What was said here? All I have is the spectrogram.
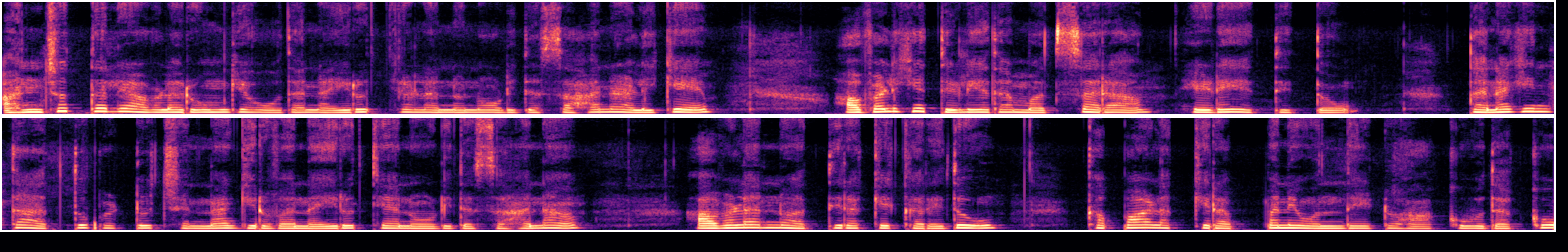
ಅಂಜುತ್ತಲೇ ಅವಳ ರೂಮ್ಗೆ ಹೋದ ನೈಋತ್ಯಳನ್ನು ನೋಡಿದ ಸಹನಾಳಿಗೆ ಅವಳಿಗೆ ತಿಳಿಯದ ಮತ್ಸರ ಎಡೆ ಎತ್ತಿತ್ತು ತನಗಿಂತ ಹತ್ತು ಪಟ್ಟು ಚೆನ್ನಾಗಿರುವ ನೈಋತ್ಯ ನೋಡಿದ ಸಹನ ಅವಳನ್ನು ಹತ್ತಿರಕ್ಕೆ ಕರೆದು ಕಪಾಳಕ್ಕೆ ರಪ್ಪನೆ ಒಂದೇಟು ಹಾಕುವುದಕ್ಕೂ,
